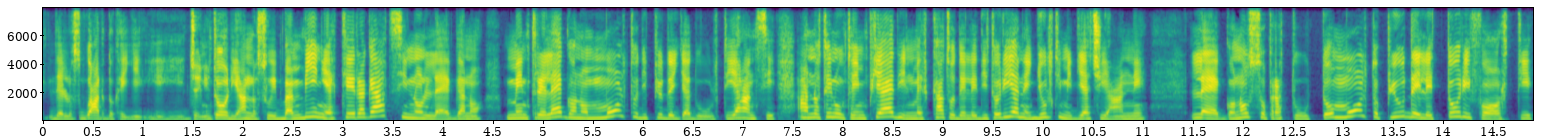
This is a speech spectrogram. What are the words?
dello sguardo che i genitori hanno sui bambini, è che i ragazzi non leggano, mentre leggono molto di più degli adulti, anzi hanno tenuto in piedi il mercato dell'editoria negli ultimi dieci anni leggono soprattutto molto più dei lettori forti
